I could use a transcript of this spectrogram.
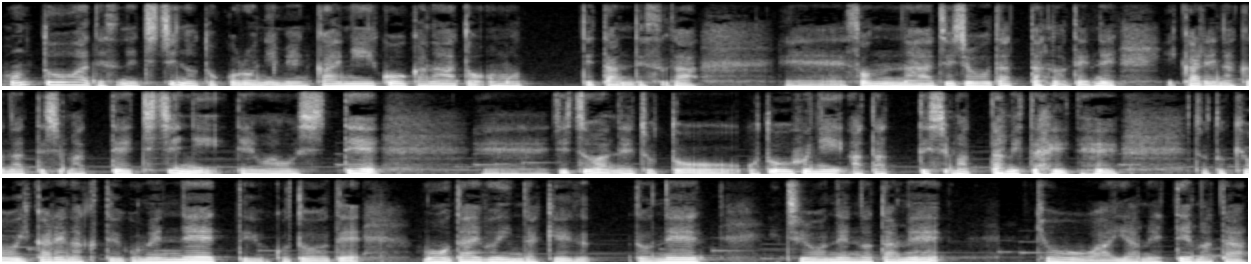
本当はですね父のところに面会に行こうかなと思ってたんですが、えー、そんな事情だったのでね行かれなくなってしまって父に電話をしてえー、実はねちょっとお豆腐に当たってしまったみたいでちょっと今日行かれなくてごめんねっていうことでもうだいぶいいんだけどね一応念のため今日はやめてまた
